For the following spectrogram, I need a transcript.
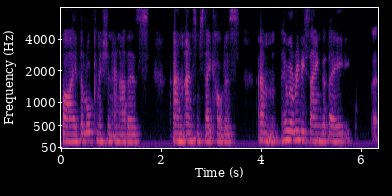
by the Law Commission and others, um, and some stakeholders um, who were really saying that they uh,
